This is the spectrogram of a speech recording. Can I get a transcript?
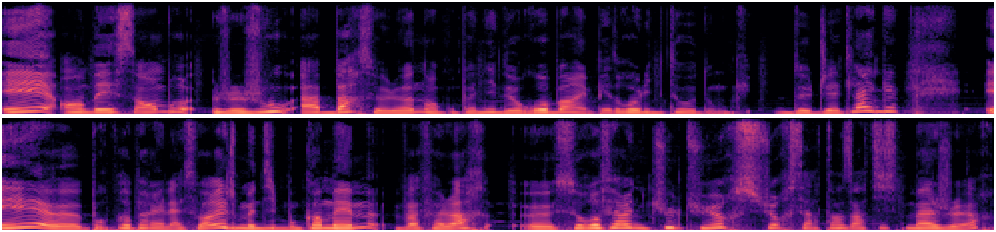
Et en décembre, je joue à Barcelone en compagnie de Robin et Pedro Lito, donc de Jetlag. Et euh, pour préparer la soirée, je me dis, bon, quand même, va falloir se refaire une culture sur certains artistes majeurs.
